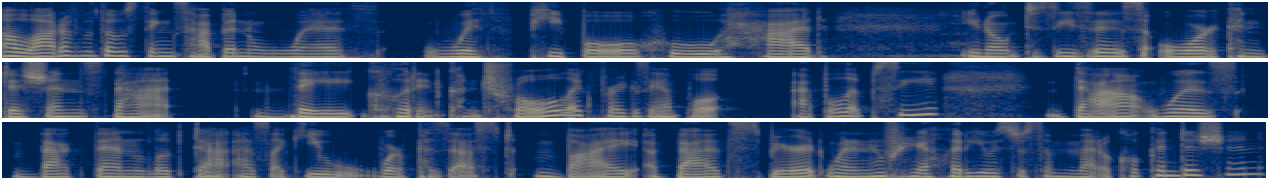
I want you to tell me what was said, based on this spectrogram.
a lot of those things happen with with people who had, you know, diseases or conditions that they couldn't control. Like for example, epilepsy that was back then looked at as like you were possessed by a bad spirit when in reality it was just a medical condition.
